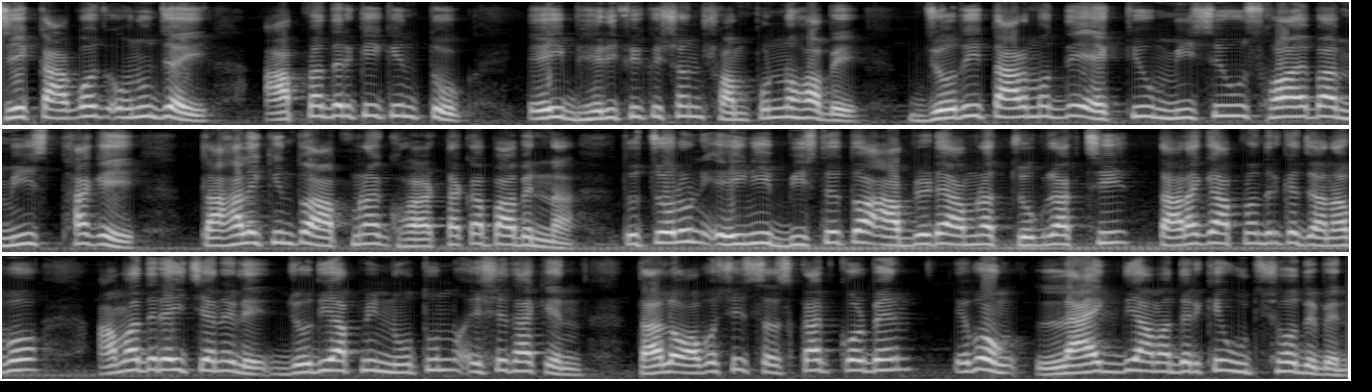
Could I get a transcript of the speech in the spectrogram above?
যে কাগজ অনুযায়ী আপনাদেরকে কিন্তু এই ভেরিফিকেশন সম্পূর্ণ হবে। যদি তার মধ্যে একটিও মিসইউজ হয় বা মিস থাকে, তাহলে কিন্তু আপনার ঘরের টাকা পাবেন না। তো চলুন এই নিয়ে বিস্তারিত আপডেটে আমরা চোখ রাখছি। তার আগে আপনাদেরকে জানাব, আমাদের এই চ্যানেলে যদি আপনি নতুন এসে থাকেন, তাহলে অবশ্যই সাবস্ক্রাইব করবেন এবং লাইক দিয়ে আমাদেরকে উৎসাহ দেবেন।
